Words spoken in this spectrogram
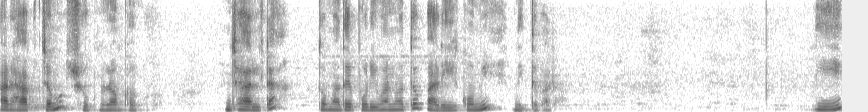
আর হাফ চামচ শুকনো লঙ্কা গুঁড়ো। ঝালটা তোমাদের পরিমাণ মতো বাড়িয়ে কমিয়ে নিতে পারো। নিয়ে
